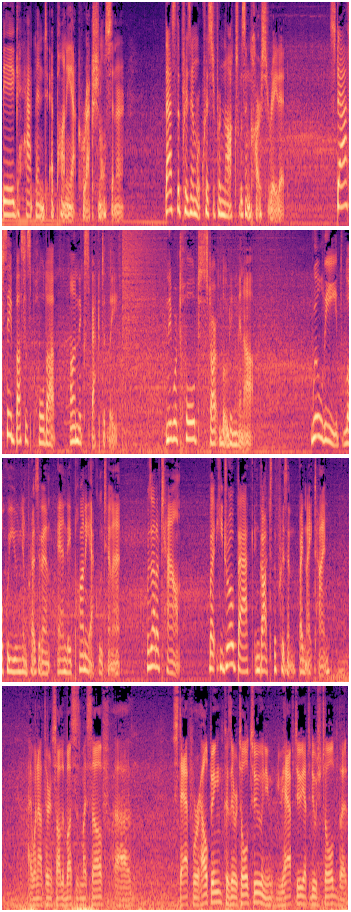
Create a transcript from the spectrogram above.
big happened at Pontiac Correctional Center. That's the prison where Christopher Knox was incarcerated. Staff say buses pulled up unexpectedly, and they were told to start loading men up. Will Lee, the local union president and a Pontiac lieutenant, was out of town, but he drove back and got to the prison by nighttime. I went out there and saw the buses myself. Uh, staff were helping because they were told to, and you, you have to. You have to do what you're told, but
